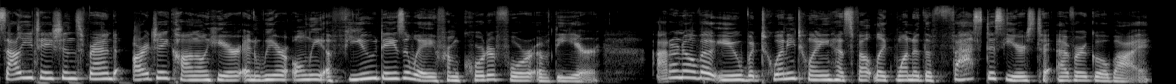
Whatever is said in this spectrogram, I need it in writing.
Salutations, friend. RJ Connell here, and we are only a few days away from quarter four of the year. I don't know about you, but 2020 has felt like one of the fastest years to ever go by.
